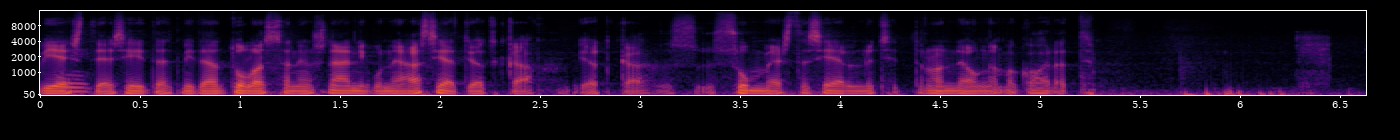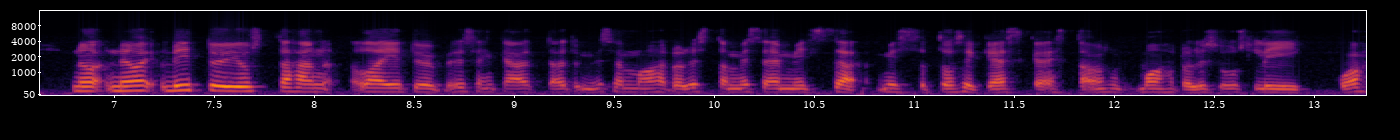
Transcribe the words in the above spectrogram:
viestejä siitä, että mitä on tulossa, niin jos nämä niin ne asiat, jotka, jotka sun mielestä siellä nyt sitten on ne ongelmakohdat? No, ne liittyy just tähän lajityypillisen käyttäytymisen mahdollistamiseen, missä, missä tosi keskeistä on mahdollisuus liikkua.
